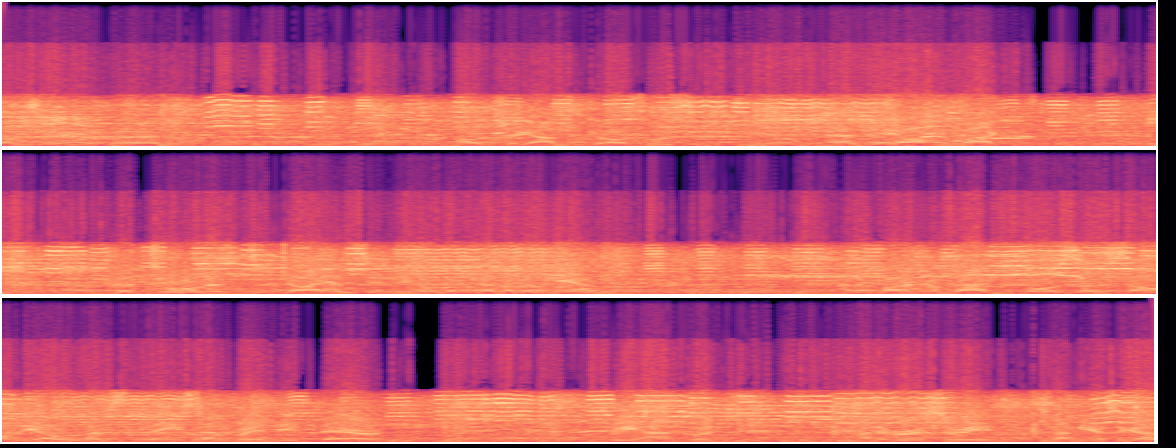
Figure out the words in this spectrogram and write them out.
culture, uh, Algigant Gratus, and they are in fact the tallest giants in the whole of Catalonia. And apart from that, also some of the oldest. They celebrated their 300th anniversary some years ago.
